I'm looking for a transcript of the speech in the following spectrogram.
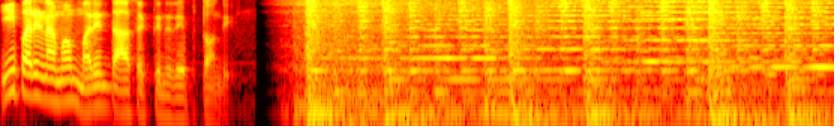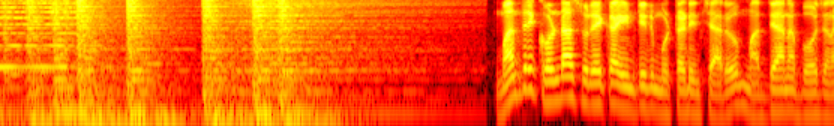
ఈ పరిణామం మరింత ఆసక్తిని రేపుతోంది. మంత్రి కొండా సురేఖ ఇంటిని ముట్టడించారు మధ్యాహ్న భోజన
